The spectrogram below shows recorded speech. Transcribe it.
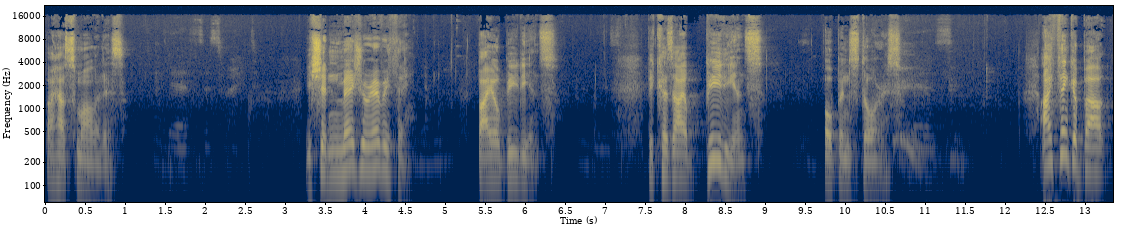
by how small it is. You shouldn't measure everything by obedience. Because obedience opens doors. I think about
